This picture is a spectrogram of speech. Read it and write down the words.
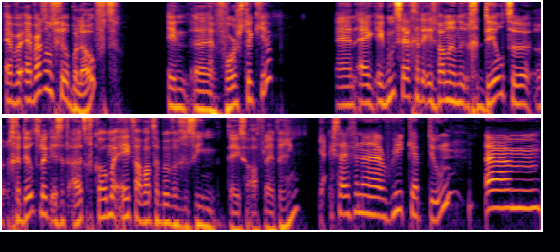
Er, er- er werd ons veel beloofd in het voorstukje. En ik, ik moet zeggen, er is wel een gedeelte, gedeeltelijk is het uitgekomen. Eva, wat hebben we gezien deze aflevering? Ja, ik zal even een recap doen. Ehm,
